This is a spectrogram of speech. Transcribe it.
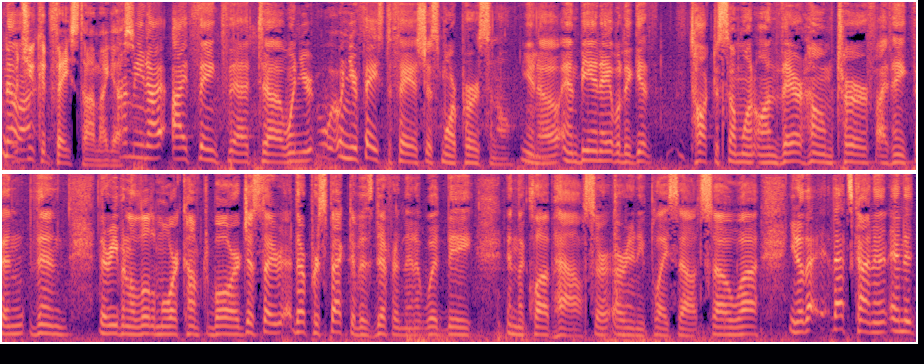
No, but you could FaceTime, I guess. I mean, I, I think that uh, when you're when you're face to face, it's just more personal, you know, and being able to get talk to someone on their home turf, I think then then they're even a little more comfortable, or just their their perspective is different than it would be in the clubhouse or, or any place else. So uh, you know that that's kind of and it,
